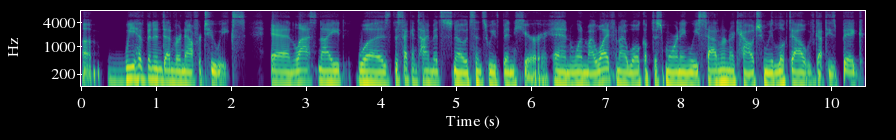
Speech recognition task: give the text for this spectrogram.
Um, we have been in Denver now for two weeks. And last night was the second time it's snowed since we've been here. And when my wife and I woke up this morning, we sat on our couch and we looked out. We've got these big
